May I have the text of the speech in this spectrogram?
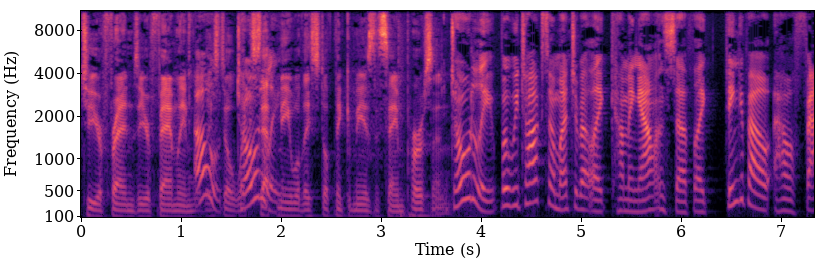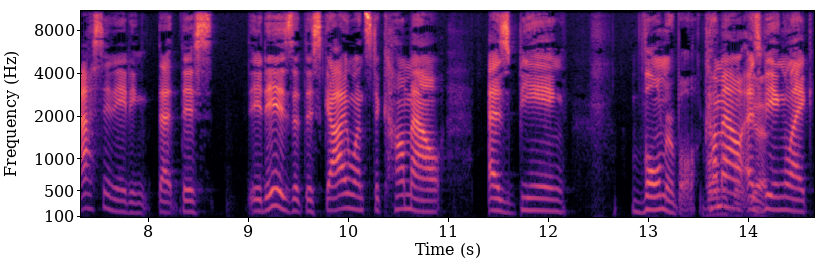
to your friends or your family and will Oh, they still accept totally. me? Will they still think of me as the same person? Totally. But we talk so much about like coming out and stuff. Like think about how fascinating that this it is that this guy wants to come out as being vulnerable. come Vulnerable, out as yeah. being like,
